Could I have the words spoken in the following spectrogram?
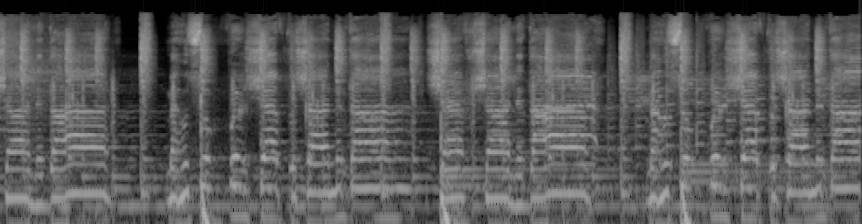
शानदार, मैं हूँ सुपर शेफ शानदार शेफ शानदार, मैं हूँ सुपर शेफ शानदार।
